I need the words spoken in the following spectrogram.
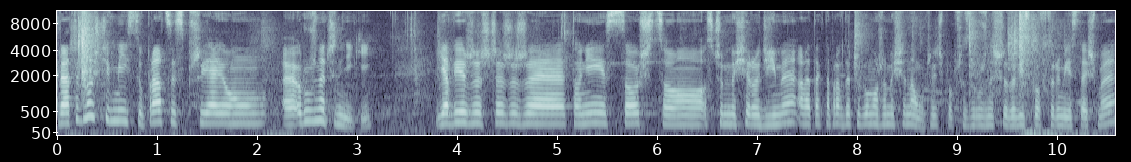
Kreatywności w miejscu pracy sprzyjają e, różne czynniki. Ja wierzę szczerze, że to nie jest coś, co, z czym my się rodzimy, ale tak naprawdę czego możemy się nauczyć poprzez różne środowisko, w którym jesteśmy,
